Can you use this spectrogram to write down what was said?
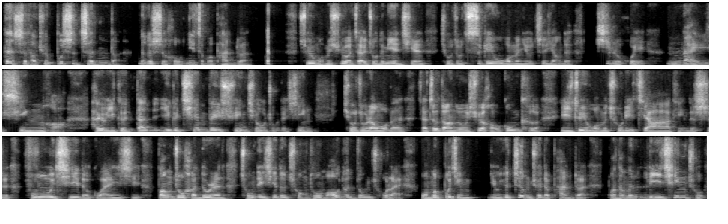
但是它却不是真的，那个时候你怎么判断？所以我们需要在主的面前求主赐给我们有这样的智慧、耐心，哈，还有一个单一个谦卑寻求主的心。求主让我们在这当中学好功课，以至于我们处理家庭的事、夫妻的关系，帮助很多人从那些的冲突矛盾中出来。我们不仅有一个正确的判断，帮他们理清楚，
